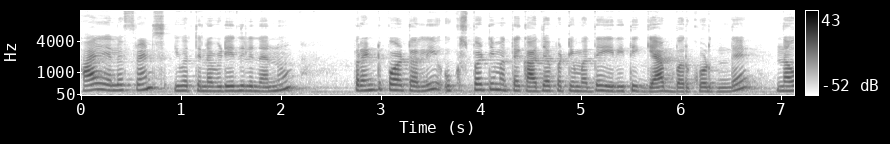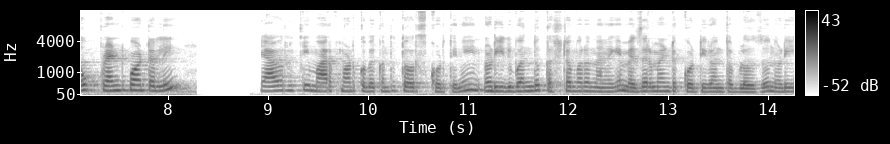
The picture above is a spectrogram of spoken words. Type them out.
ಹಾಯ್ ಎಲ್ಲೋ ಫ್ರೆಂಡ್ಸ್ ಇವತ್ತಿನ ವಿಡಿಯೋದಲ್ಲಿ ನಾನು ಫ್ರಂಟ್ ಪಾಟಲ್ಲಿ ಉಕ್ಸ್ಪಟ್ಟಿ ಮತ್ತು ಕಾಜಾಪಟ್ಟಿ ಮಧ್ಯೆ ಈ ರೀತಿ ಗ್ಯಾಪ್ ಬರ್ಕೊಡ್ದೆ ನಾವು ಫ್ರಂಟ್ ಪಾಟಲ್ಲಿ ಯಾವ ರೀತಿ ಮಾರ್ಕ್ ಮಾಡ್ಕೋಬೇಕು ಅಂತ ತೋರಿಸ್ಕೊಡ್ತೀನಿ. ನೋಡಿ, ಇದು ಬಂದು ಕಸ್ಟಮರು ನನಗೆ ಮೆಜರ್ಮೆಂಟ್ ಕೊಟ್ಟಿರೋಂಥ ಬ್ಲೌಸು ನೋಡಿ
